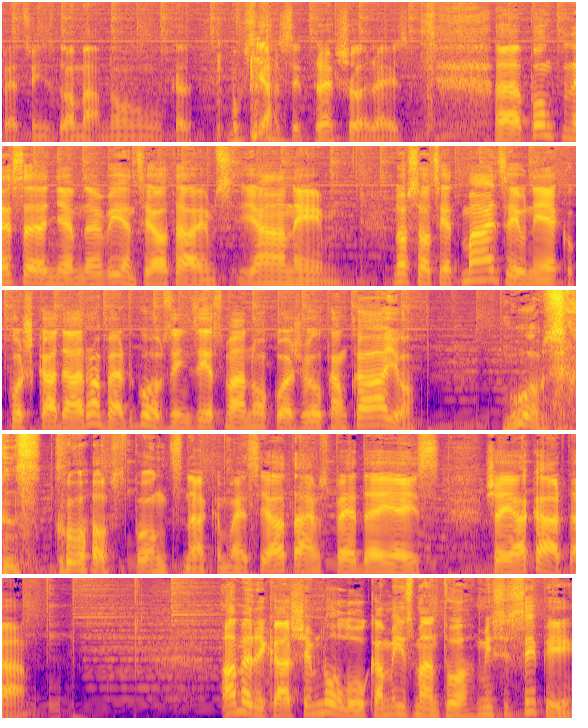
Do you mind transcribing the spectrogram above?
pēc viņas domām, nu, ka būs jāsit trešo reizi. Uh, punktu nesaņem neviens jautājums Jānim. Nosauciet mājdzīvnieku, kurš kādā Roberta Govziņa dziesmā nokož vilkam kāju. Govs. Govs. Punkts. Nākamais jautājums, pēdējais šajā kārtā. Amerikā šim nolūkam izmanto Mississippi,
